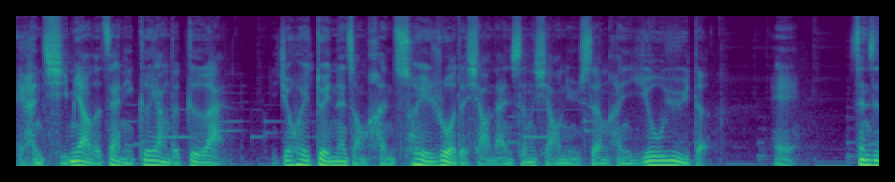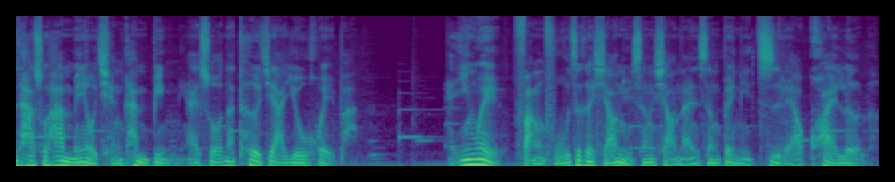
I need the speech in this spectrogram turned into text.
哎，很奇妙的，在你各样的个案，你就会对那种很脆弱的小男生、小女生，很忧郁的，哎，甚至他说他没有钱看病，你还说那特价优惠吧。因为仿佛这个小女生、小男生被你治疗快乐了，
